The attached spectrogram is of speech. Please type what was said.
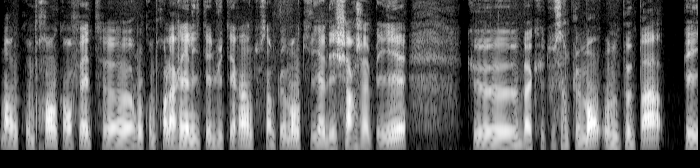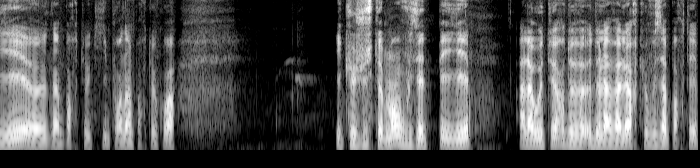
bah, on comprend qu'en fait, on comprend la réalité du terrain, tout simplement, qu'il y a des charges à payer, bah, que, tout simplement on ne peut pas payer euh, n'importe qui pour n'importe quoi. Et que justement vous êtes payé à la hauteur de, la valeur que vous apportez.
